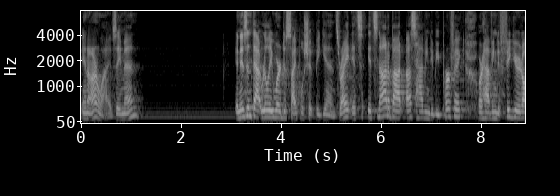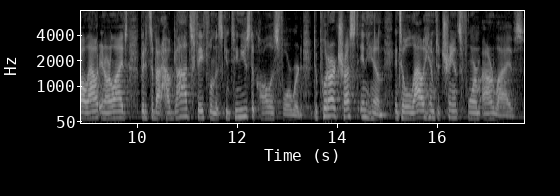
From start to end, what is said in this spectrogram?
in our lives. Amen? And isn't that really where discipleship begins, right? It's, it's not about us having to be perfect or having to figure it all out in our lives, but it's about how God's faithfulness continues to call us forward, to put our trust in Him, and to allow Him to transform our lives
